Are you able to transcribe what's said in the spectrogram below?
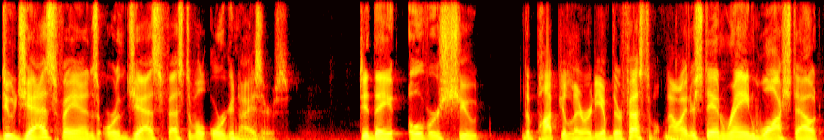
do jazz fans or jazz festival organizers did they overshoot the popularity of their festival? Now, I understand rain washed out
